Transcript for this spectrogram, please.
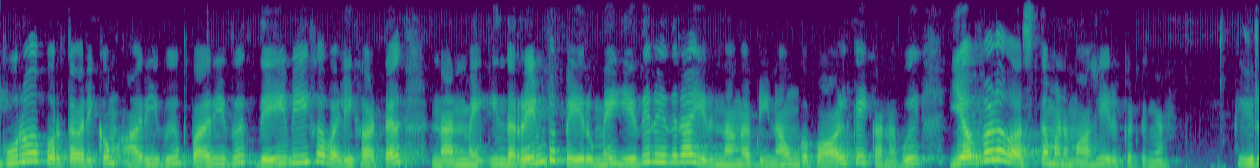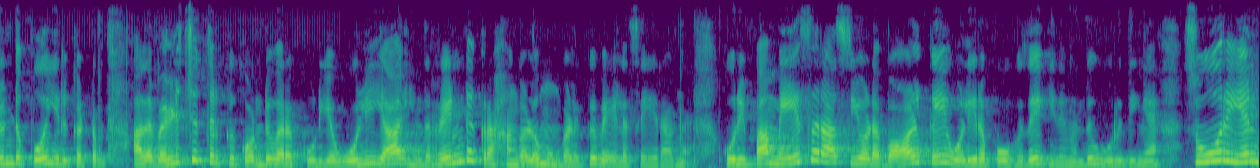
குருவை பொறுத்த வரைக்கும் அறிவு பரிவு தெய்வீக வழிகாட்டல் நன்மை. இந்த ரெண்டு பேருமே எதிரெதிராக இருந்தாங்க அப்படின்னா உங்கள் வாழ்க்கை கனவு எவ்வளவு அஸ்தமனமாக இருக்கட்டுங்க. இருண்டு போய் இருக்கட்டும் அதை வெளிச்சத்திற்கு கொண்டு வரக்கூடிய ஒளியாக இந்த ரெண்டு கிரகங்களும் உங்களுக்கு வேலை செய்கிறாங்க குறிப்பாக மேசராசியோட வாழ்க்கை ஒளிரப் போகுது. இது வந்து உறுதிங்க. சூரியன்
